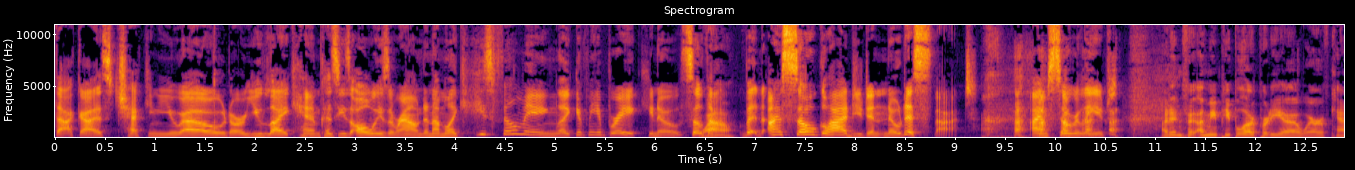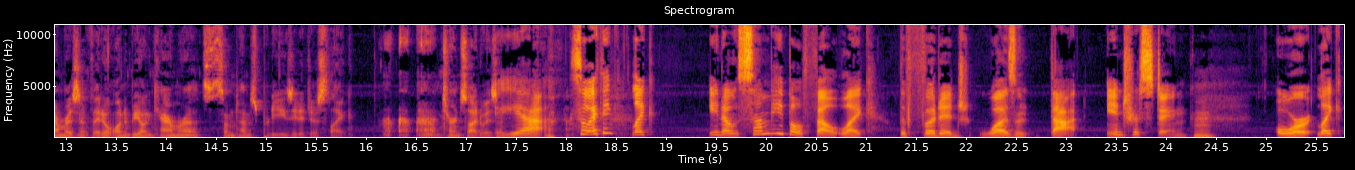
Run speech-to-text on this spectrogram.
that guy's checking you out or you like him because he's always around and i'm like he's filming like give me a break you know so Wow. that but i'm so glad you didn't notice that i'm so relieved I didn't. I mean, people are pretty uh, aware of cameras, and if they don't want to be on camera, it's sometimes pretty easy to just like turn sideways. And, Yeah. So I think like you know, some people felt like the footage wasn't that interesting. Or like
